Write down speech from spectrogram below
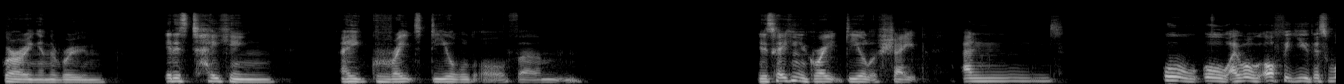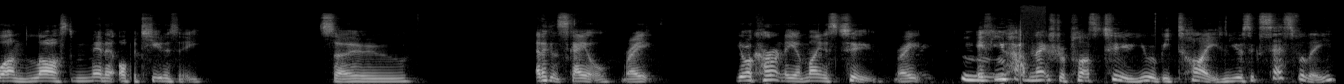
growing in the room it is taking a great deal of um is taking a great deal of shape. And oh oh i will offer you this one last minute opportunity. So elegant scale right? You are currently at minus two right? If you had an extra plus two you would be tied and you would successfully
